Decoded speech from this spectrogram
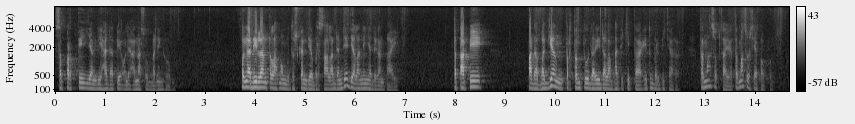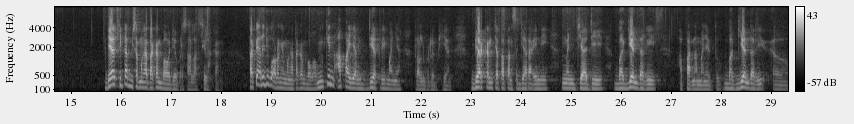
seperti yang dihadapi oleh Anas Urbaningrum. Pengadilan telah memutuskan dia bersalah dan dia jalaninya dengan baik. Tetapi pada bagian tertentu dari dalam hati kita itu berbicara. Termasuk saya, termasuk siapa pun. Dia kita bisa mengatakan bahwa dia bersalah, silahkan. Tapi ada juga orang yang mengatakan bahwa mungkin apa yang dia terimanya terlalu berlebihan. Biarkan catatan sejarah ini menjadi bagian dari apa namanya itu, bagian dari uh,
